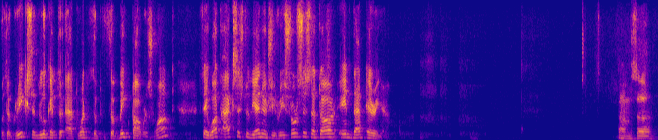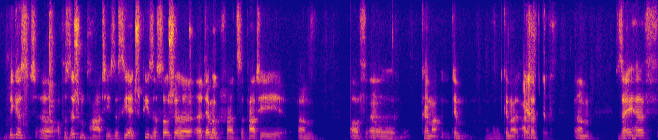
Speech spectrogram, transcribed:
the Greeks and look at the, at what the the big powers want, they want access to the energy resources that are in that area. Um, the biggest uh, opposition party, the CHP, the Social uh, Democrats, the party um, of uh, Kemal, Kemal, Kemal Atatürk, yeah. um, they have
